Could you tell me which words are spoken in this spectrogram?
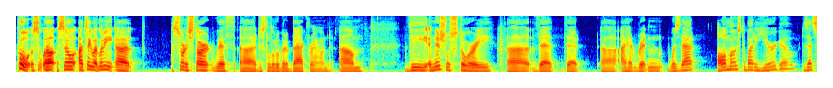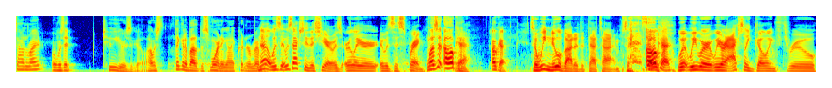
Cool. So, well, so I'll tell you what. Let me uh, sort of start with uh, just a little bit of background. Um, the initial story uh, that that uh, I had written was that almost about a year ago. Does that sound right, or was it two years ago? I was thinking about it this morning and I couldn't remember. No, it was it was actually this year. It was earlier. It was this spring. Was it? Oh, okay. Yeah. Okay. So we knew about it at that time. So, Oh, okay. We, we were we were actually going through.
